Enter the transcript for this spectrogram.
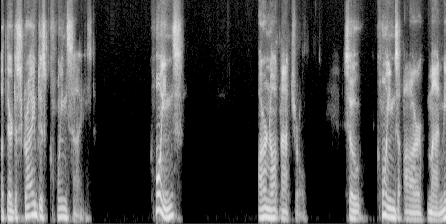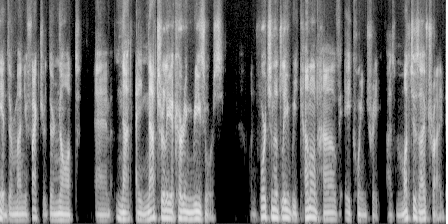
But they're described as coin sized. Coins are not natural. So coins are man made, they're manufactured, they're not, um, not a naturally occurring resource. Unfortunately, we cannot have a coin tree as much as I've tried.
